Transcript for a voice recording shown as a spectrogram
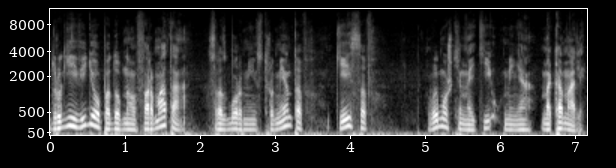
Другие видео подобного формата с разборами инструментов, кейсов вы можете найти у меня на канале.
